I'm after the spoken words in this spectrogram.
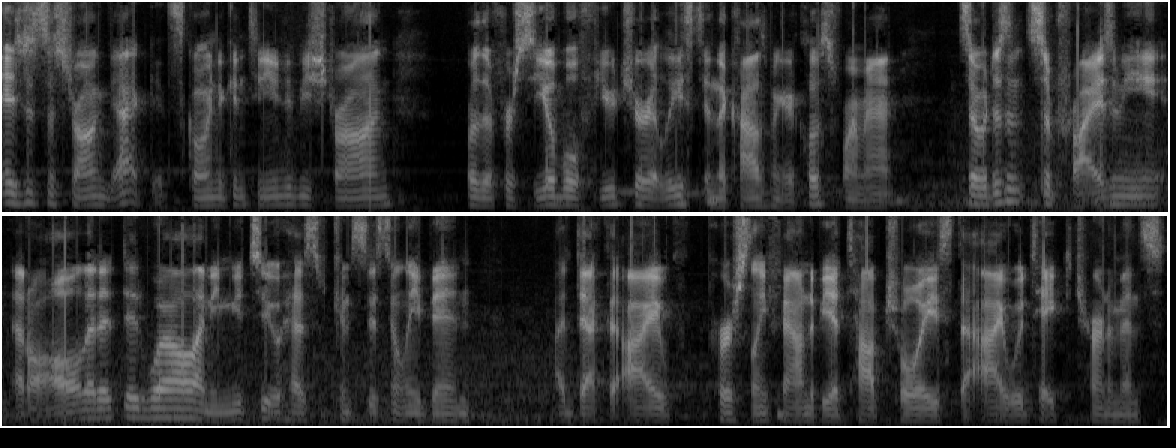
is just a strong deck. It's going to continue to be strong for the foreseeable future, at least in the Cosmic Eclipse format. So it doesn't surprise me at all that it did well. I mean, Mewtwo has consistently been a deck that I personally found to be a top choice that I would take to tournaments.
